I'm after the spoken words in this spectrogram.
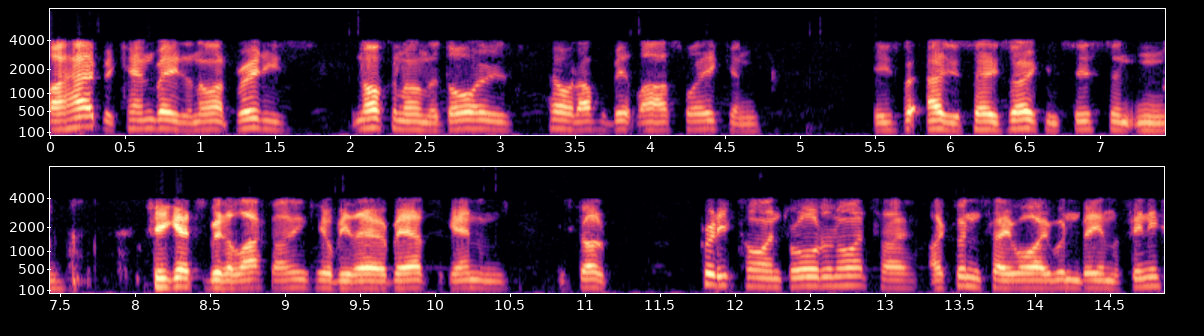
I hope it can be tonight, Brett. He's knocking on the door. He's held up a bit last week and he's as you say, he's very consistent, and if he gets a bit of luck, I think he'll be thereabouts again. And he's got a pretty kind draw tonight, so I couldn't say why he wouldn't be in the finish.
